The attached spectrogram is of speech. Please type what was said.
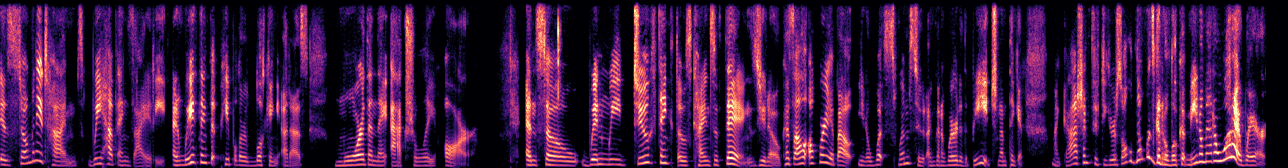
is so many times we have anxiety and we think that people are looking at us more than they actually are and so when we do think those kinds of things, you know, because I'll, I'll, worry about, you know, what swimsuit I'm going to wear to the beach. And I'm thinking, my gosh, I'm 50 years old. No one's going to look at me no matter what I wear.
